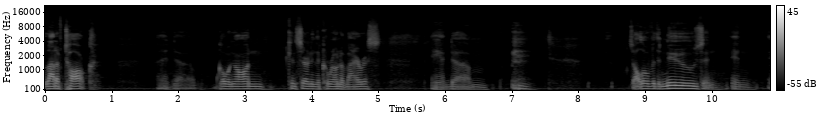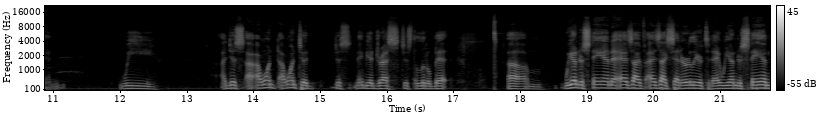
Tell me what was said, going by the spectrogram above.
a lot of talk and uh, going on concerning the coronavirus, and um, it's all over the news, and and and we. I just I want I want to just maybe address just a little bit. Um, we understand, as I've as I said earlier today, we understand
